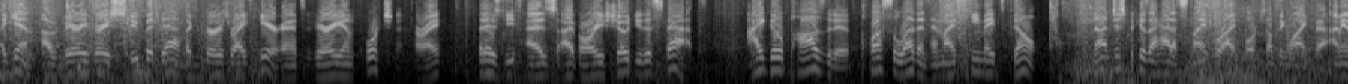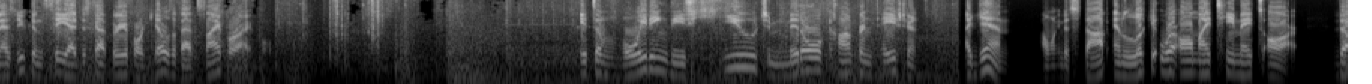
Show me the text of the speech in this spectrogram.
Again, a very, very stupid death occurs right here, and it's very unfortunate, alright? But as, you, as I've already showed you the stats, I go positive, plus 11, and my teammates don't. Not just because I had a sniper rifle or something like that. I mean, as you can see, I just got three or four kills with that sniper rifle. It's avoiding these huge middle confrontations. Again, I want you to stop and look at where all my teammates are. They're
